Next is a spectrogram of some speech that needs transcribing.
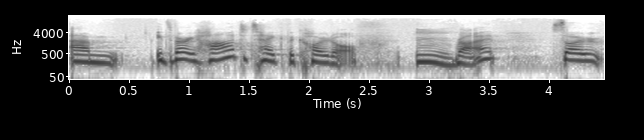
Um, it's very hard to take the coat off, Mm. right? So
